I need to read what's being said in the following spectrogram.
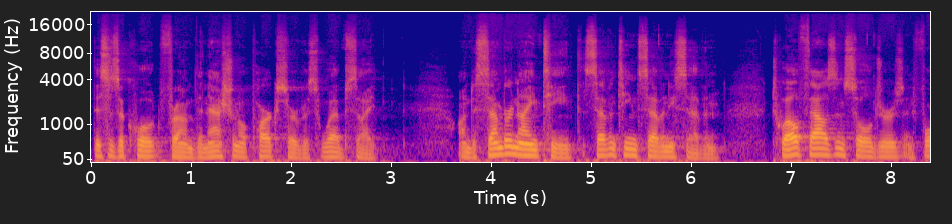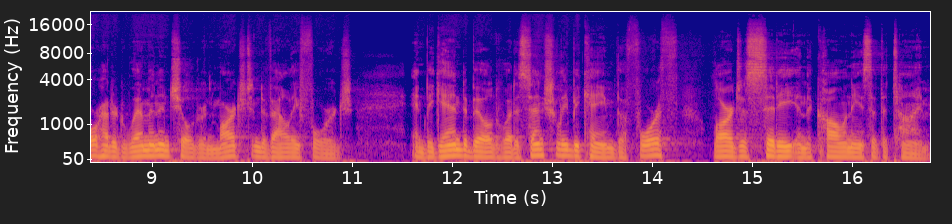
This is a quote from the National Park Service website. On December 19, 1777, 12,000 soldiers and 400 women and children marched into Valley Forge and began to build what essentially became the fourth largest city in the colonies at the time,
